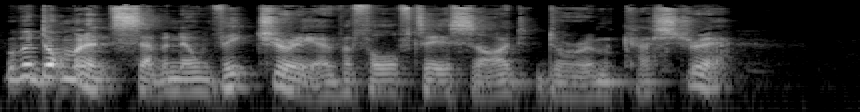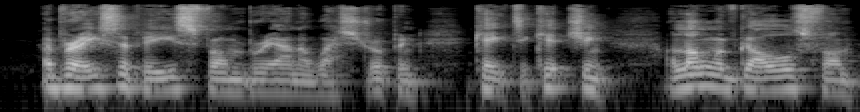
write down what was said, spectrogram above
with a dominant 7 0 victory over fourth tier side Durham Cestria. A brace apiece from Brianna Westrup and Katie Kitching, along with goals from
